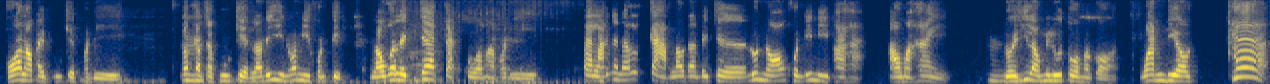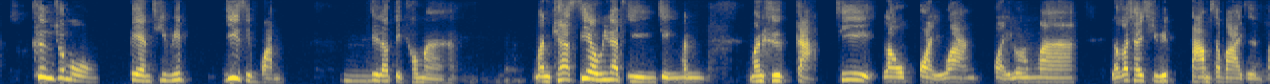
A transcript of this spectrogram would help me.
เพราะว่าเราไปภูเก็ตพอดีแล้วกลับจากภูเก็ตเราได้ยินว่ามีคนติด เราก็เลยแยกกักตัวมาพอดี แต่หลังจากนั้นกาดเราดันไปเจอรุ่นน้องคนที่มีพาหะเอามาให้ โดยที่เราไม่รู้ตัวมาก่อน วันเดียวแค่ครึ่งชั่วโมง เปลี่ยนชีวิต20วัน ที่เราติดเข้ามาครับ มันแค่เสี้ยววินาทีจริง ๆ มันมันคือกาดที่เราปล่อยวางปล่อยลงมา แล้วก็ใช้ชีวิตตามสบายเกินไป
